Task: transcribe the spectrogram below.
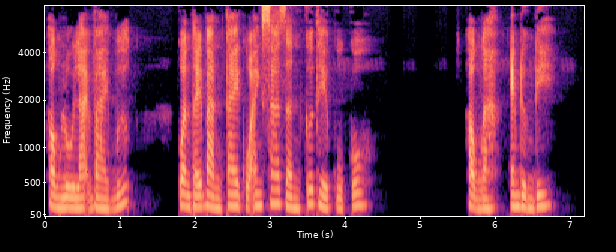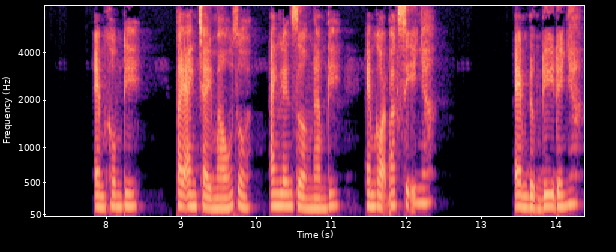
Hồng lùi lại vài bước, Quân thấy bàn tay của anh xa dần cơ thể của cô. Hồng à, em đừng đi. Em không đi, tay anh chảy máu rồi, anh lên giường nằm đi, em gọi bác sĩ nhé. Em đừng đi đấy nhá,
